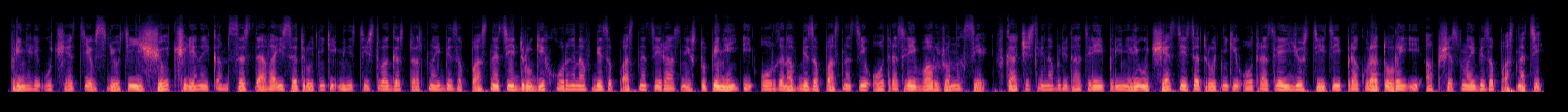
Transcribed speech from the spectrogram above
Приняли участие в слете еще члены комсостава и сотрудники Министерства государственной безопасности и других органов безопасности разных ступеней и органов безопасности отраслей вооруженных сил. В качестве наблюдателей приняли участие сотрудники отрасли отраслей юстиции, прокуратуры и общественной безопасности.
